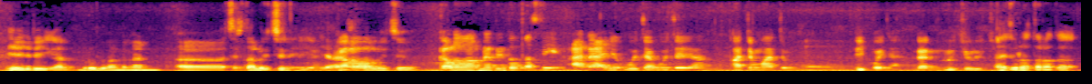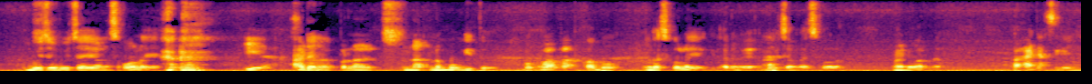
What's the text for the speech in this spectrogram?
Iya, jadi kan berhubungan dengan eh, cerita lucu nih. Iya. Ya kan Kalau- cerita lucu. Kalau warnet itu pasti ada aja bocah-bocah yang macem-macem Hmm. tipenya dan lucu-lucu. Nah, itu rata-rata bocah-bocah yang sekolah ya. Iya. ada nggak pernah na- nemu gitu? Bapak Kamu nggak sekolah ya? Ada nggak ya bocah nggak sekolah main warnet? banyak sih kayaknya.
